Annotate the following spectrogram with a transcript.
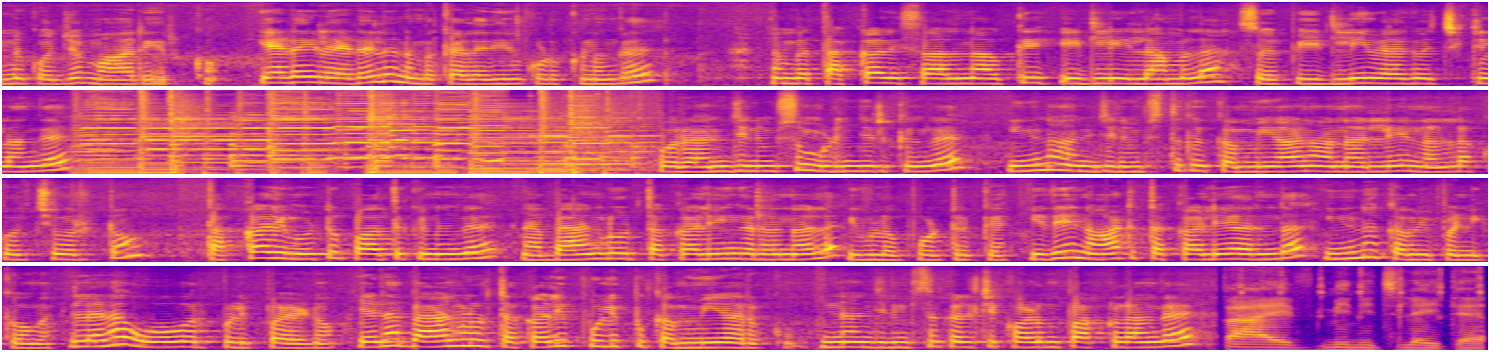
இன்னும் கொஞ்சம் மாறி இருக்கும். இடையில இடையில நம்ம கிளறியும் கொடுக்கணுங்க. நம்ம தக்காளி சால்னாவுக்கு இட்லி இல்லாமல் ஸோ இப்போ இட்லியும் வேக வச்சுக்கலாங்க. ஒரு அஞ்சு நிமிஷம் முடிஞ்சிருக்குங்க. இன்னும் அஞ்சு நிமிஷத்துக்கு கம்மியான அனல்லே நல்லா கொதிச்சு வரட்டும். தக்காளி மட்டும் பார்த்துக்கணுங்க. நான் பெங்களூர் தக்காளிங்கிறதுனால இவ்வளோ போட்டிருக்கேன். இதே நாட்டு தக்காளியாக இருந்தால் இன்னும் கம்மி பண்ணிக்கோங்க. இல்லைன்னா ஓவர் புளிப்பாயிடும். ஏன்னா பெங்களூர் தக்காளி புளிப்பு கம்மியாக இருக்கும். இன்னும் அஞ்சு நிமிஷம் கழிச்சு குழம்பு பார்க்கலாங்க. Five minutes later.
